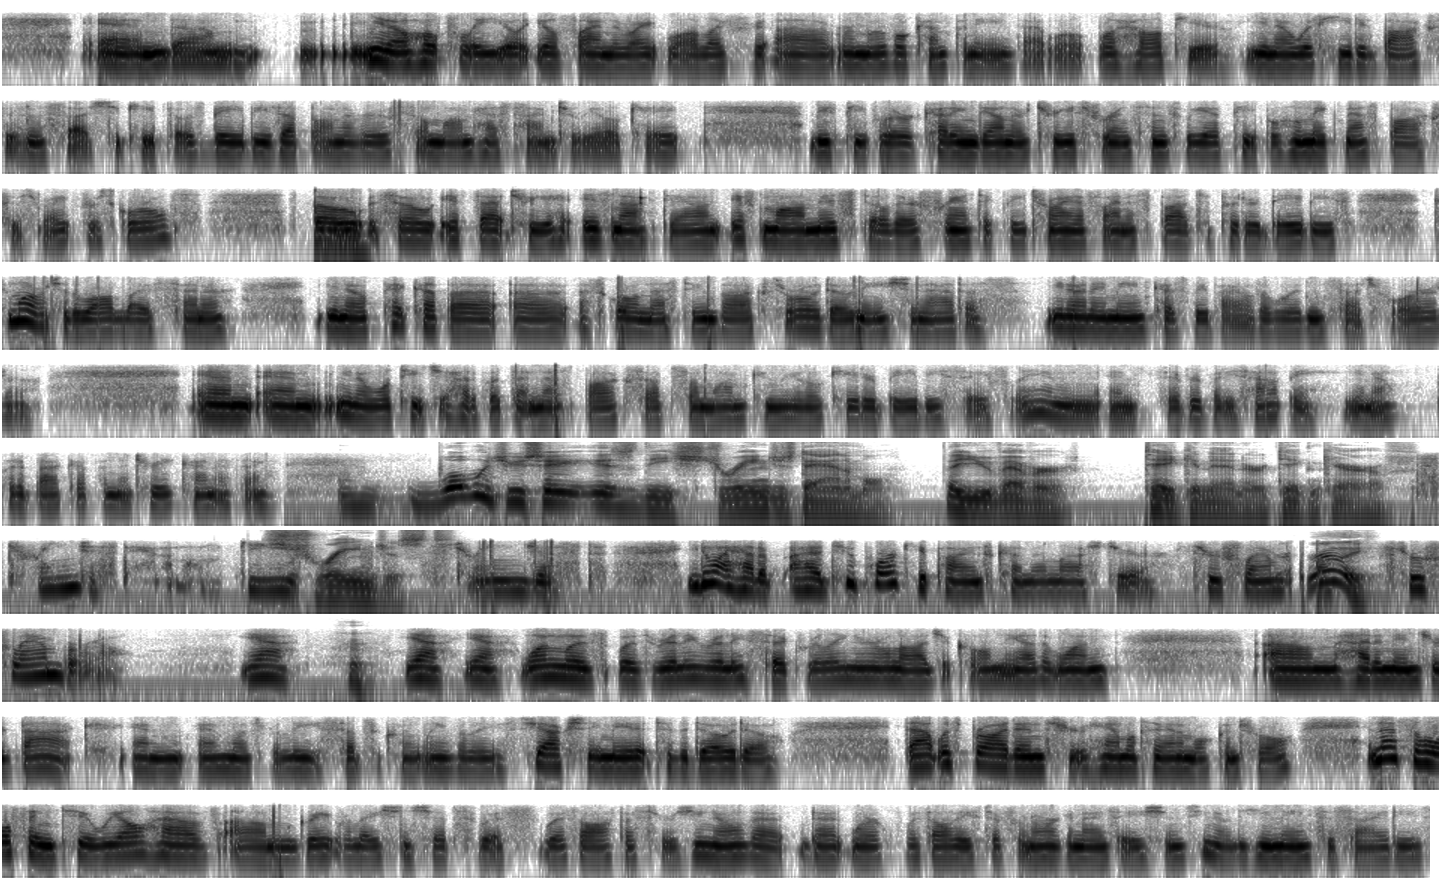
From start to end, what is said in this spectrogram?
and um, you know, hopefully you'll you'll find the right wildlife uh, removal company that will will help you. You know, with heated boxes and such to keep those babies up on the roof so mom has time to relocate these people are cutting down their trees. For instance, we have people who make nest boxes, right, for squirrels. So, mm-hmm. so if that tree is knocked down, if mom is still there frantically trying to find a spot to put her babies, come over to the wildlife center. You know, pick up a, a, a squirrel nesting box, throw a donation at us. You know what I mean? Because we buy all the wood and such for it, or and and you know we'll teach you how to put that nest box up so mom can relocate her baby safely and and everybody's happy you know put it back up in the tree kind of thing what would you say is the strangest animal that you've ever taken in or taken care of? Strangest animal. Strangest. Strangest. You know, I had a I had two porcupines come in last year through Flamborough. Really? Through Flamborough. Yeah. Huh. Yeah, yeah. One was was really really sick, really neurological, and the other one um had an injured back and and was released subsequently released. She actually made it to the dodo that was brought in through Hamilton Animal Control, and that's the whole thing too. We all have um, great relationships with with officers, you know, that that work with all these different organizations. You know, the Humane Societies,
